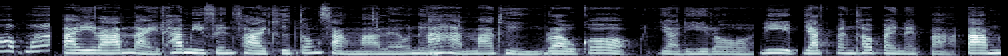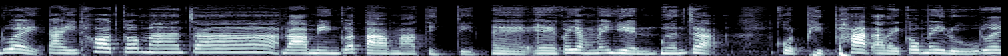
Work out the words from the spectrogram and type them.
อบมาก ไปร้านไหนถ้ามีเฟรนช์ฟรายคือต้องสั่งมาแล้วหนึ่งอาหารมาถึงเราก็อย่าดีรอ รีบยัดมันเข้าไปในปาก ตามด้วยไก่ทอดก็มาจ้า ราเมงก็ตามมาติดๆแต่แอร์ก็ยังไม่เย็นเหมือนจะ กดผิดพลาดอะไรก็ไม่รู้ด้วย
